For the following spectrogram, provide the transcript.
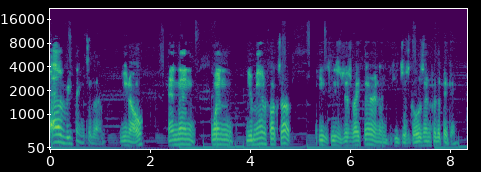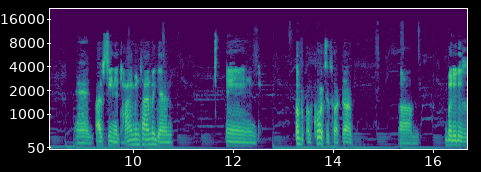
everything to them. You know, and then when your man fucks up, he's he's just right there, and then he just goes in for the picking. And I've seen it time and time again. And of, of course, it's fucked up. Um, but it is,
